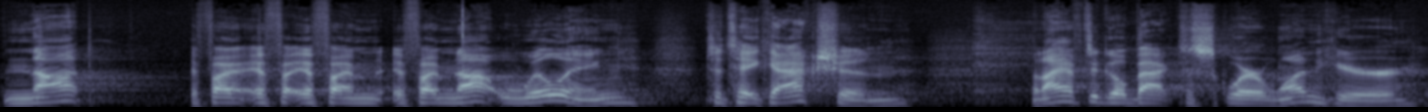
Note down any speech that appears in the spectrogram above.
not, if, I, if, if, I'm, if I'm not willing to take action, then I have to go back to square one here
